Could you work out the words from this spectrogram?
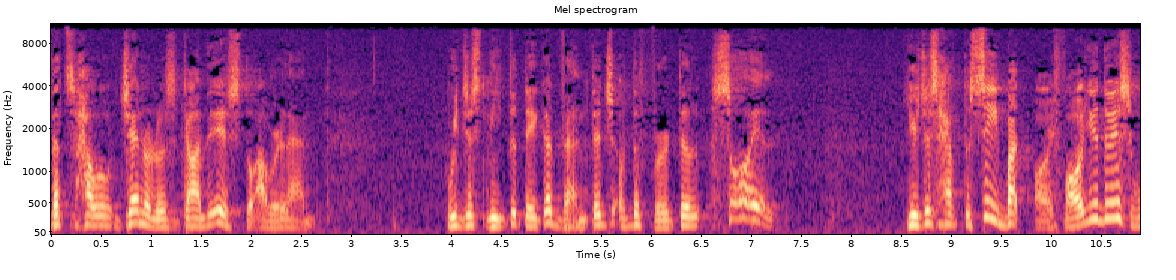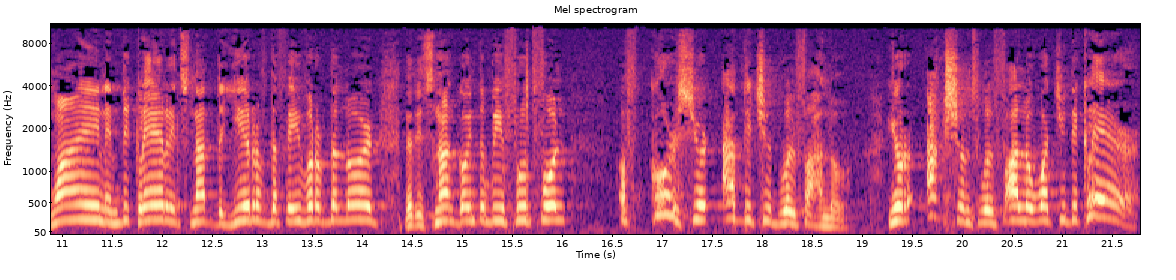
that's how generous God is to our land. We just need to take advantage of the fertile soil. You just have to see. But if all you do is whine and declare it's not the year of the favor of the Lord, that it's not going to be fruitful, of course your attitude will follow. Your actions will follow what you declare.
